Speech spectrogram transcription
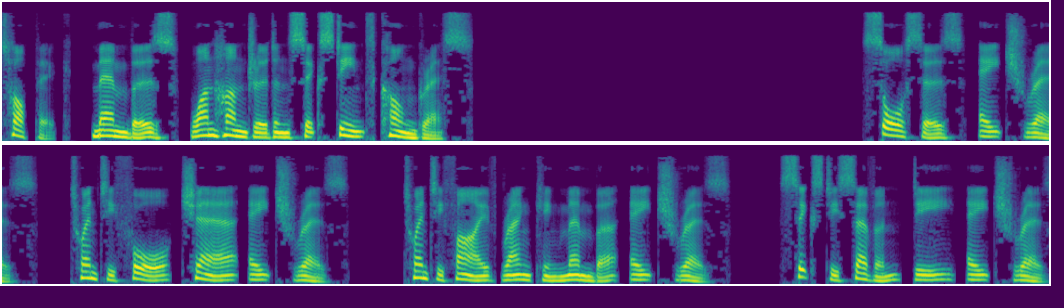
Topic Members, 116th Congress Sources, H. Res. 24 Chair, H. Res. 25 Ranking Member, H. Res. 67 D, H. Res.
